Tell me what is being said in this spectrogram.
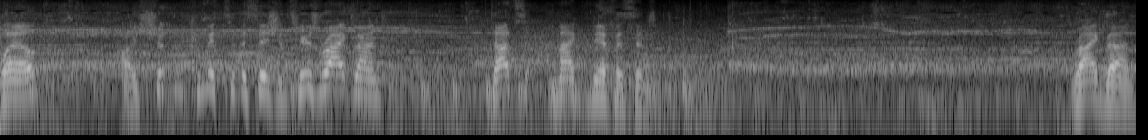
Well, I shouldn't commit to decisions. Here's Ragland. That's magnificent. Ragland.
